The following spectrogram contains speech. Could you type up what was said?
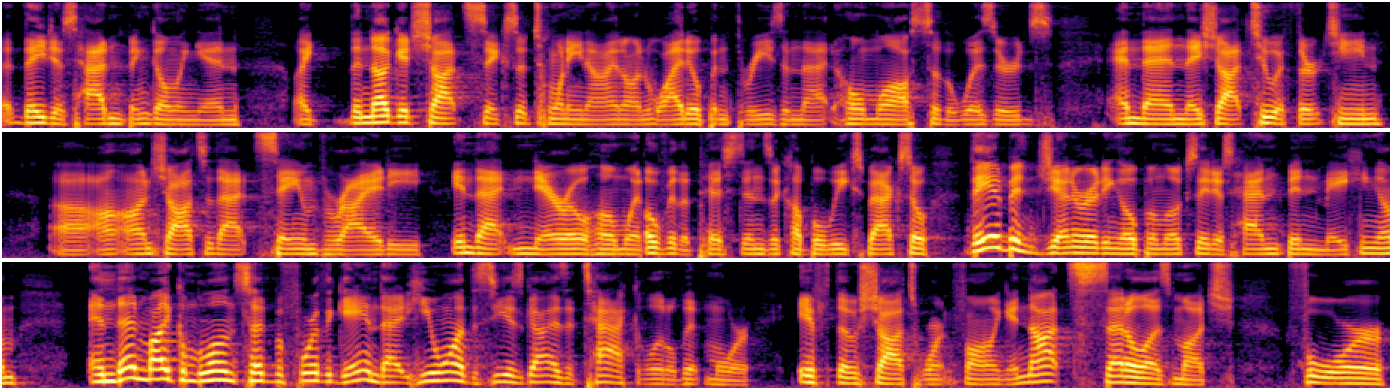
uh, they just hadn't been going in. Like the Nuggets shot six of 29 on wide open threes in that home loss to the Wizards, and then they shot two of 13 uh, on shots of that same variety in that narrow home win over the Pistons a couple weeks back. So they had been generating open looks, they just hadn't been making them. And then Michael Malone said before the game that he wanted to see his guys attack a little bit more if those shots weren't falling and not settle as much for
